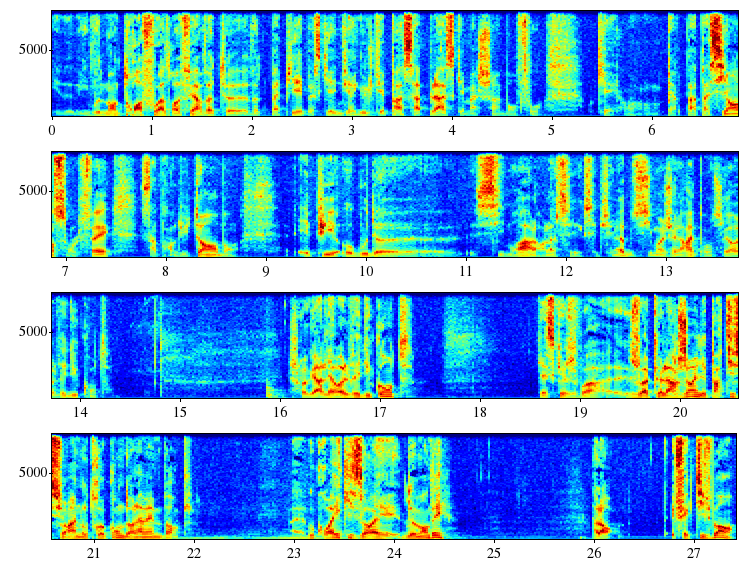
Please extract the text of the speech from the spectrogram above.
il vous demande trois fois de refaire votre, votre papier parce qu'il y a une virgule qui n'est pas à sa place, qui est machin. Bon, faut, ok, on perd pas patience, on le fait, ça prend du temps, bon. Et puis au bout de six mois, alors là c'est exceptionnel, au bout de six mois j'ai la réponse, j'ai relevé du compte. Je regarde les relevés du compte. Qu'est-ce que je vois? Je vois que l'argent il est parti sur un autre compte dans la même banque. Euh, vous croyez qu'ils auraient demandé? Alors, effectivement,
